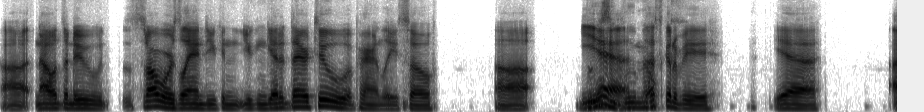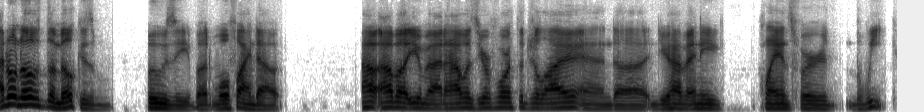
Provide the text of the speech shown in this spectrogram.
uh now with the new Star Wars land you can you can get it there too apparently. So uh Boozy yeah, that's gonna be yeah. I don't know if the milk is boozy, but we'll find out. How how about you, Matt? How was your Fourth of July, and uh, do you have any plans for the week?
